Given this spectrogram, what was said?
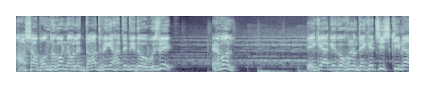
হাসা বন্ধ কর না হলে দাঁত ভেঙে হাতে দিয়ে দেবো বুঝলি? এটা বল। একে আগে কখনো দেখেছিস কি না?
